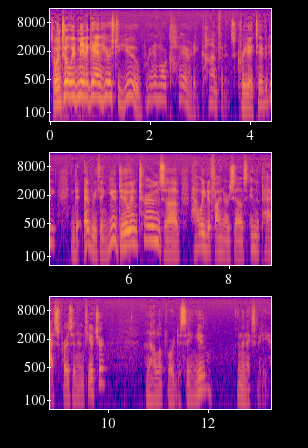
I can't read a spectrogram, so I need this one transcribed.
So until we meet again, here's to you bringing more clarity, confidence, creativity into everything you do in terms of how we define ourselves in the past, present, and future. And I'll look forward to seeing you in the next video.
